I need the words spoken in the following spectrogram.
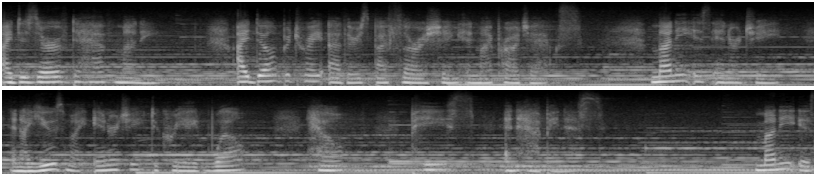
I deserve to have money. I don't betray others by flourishing in my projects. Money is energy, and I use my energy to create wealth, health, peace, and happiness. Money is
